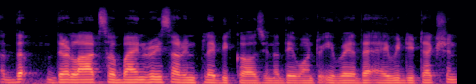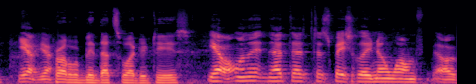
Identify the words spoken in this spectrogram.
the, there are lots of binaries are in play because you know they want to evade the AV detection. Yeah, yeah. Probably that's what it is. Yeah, well, that, that, that's basically a, known, uh,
